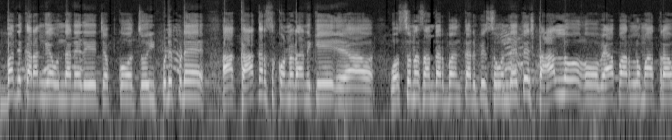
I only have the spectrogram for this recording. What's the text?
ఇబ్బందికరంగా ఉందనేది చెప్పుకోవచ్చు. ఇప్పుడిప్పుడే ఆ కాకర్స్ కొనడానికి ఆ, వస్తున్న సందర్భం కనిపిస్తూ ఉంది. అయితే స్టాళ్ళు వ్యాపారులు మాత్రం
